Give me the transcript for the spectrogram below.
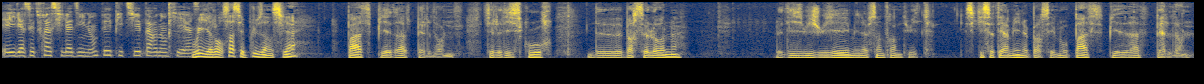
Et il y a cette phrase qu'il a dit, non? Paix, pitié, pardon, qui est Oui, alors ça, c'est plus ancien. Paz, piedad, perdón. C'est le discours de Barcelone le 18 juillet 1938, ce qui se termine par ces mots Paz, piedad, perdón.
